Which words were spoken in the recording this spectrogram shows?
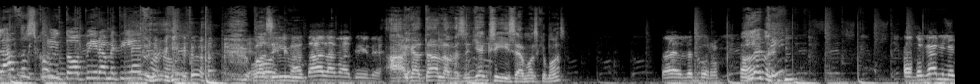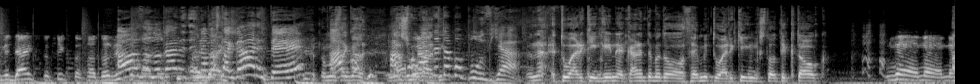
λάθος κολλητό πήραμε τηλέφωνο. Βασίλη μου. Κατάλαβα τι είναι. Α, κατάλαβες. Για εξήγησέ μα και μα. Ε, δεν μπορώ. Γιατί; Θα το κάνουμε βιντεάκι στο TikTok, θα το δείτε. Α, θα το κάνετε. Να μας ταγκάρετε, ε. Να μας ταγκάρετε. Να σου πω Ακουράτε κάτι. τα παπούδια. Ναι, twerking είναι, κάνετε με το θέμη twerking στο TikTok. Ναι, ναι, ναι.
